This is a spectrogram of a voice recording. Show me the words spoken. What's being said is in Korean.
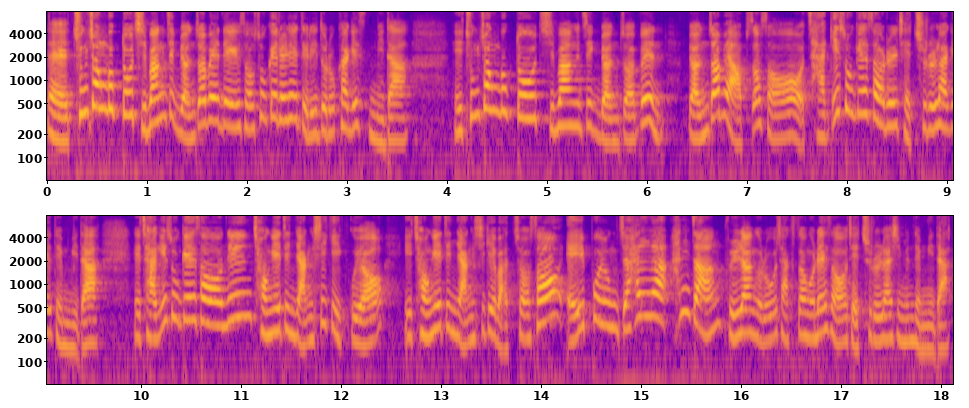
네, 충청북도 지방직 면접에 대해서 소개를 해드리도록 하겠습니다. 이 충청북도 지방직 면접은 면접에 앞서서 자기소개서를 제출을 하게 됩니다. 네, 자기소개서는 정해진 양식이 있고요. 이 정해진 양식에 맞춰서 A4 용지 한 장 분량으로 작성을 해서 제출을 하시면 됩니다.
